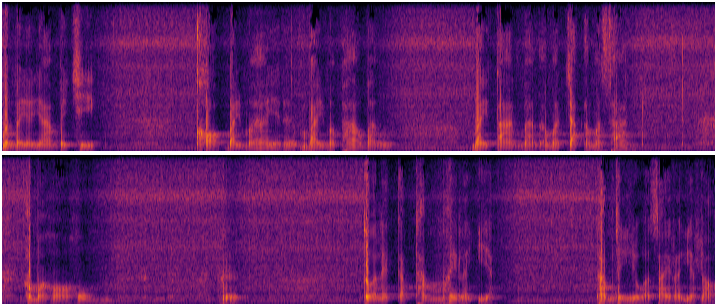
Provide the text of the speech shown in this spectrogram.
มันพยายามไปฉีก ขอบใบไม้นะใบมะพร้าวบางใบตาลบางเอามาจักเอามาสารเอามาห่อหุ้ม ตัวเล็กกับทำให้ละเอียดทำที่อยู่อาศัยละเอียดละอ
